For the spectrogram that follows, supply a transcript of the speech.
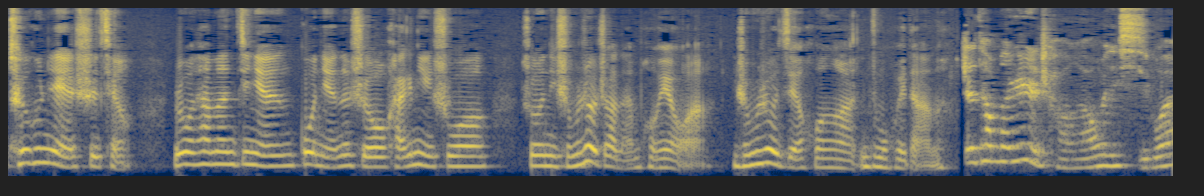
催婚这件事情，如果他们今年过年的时候还跟你说说你什么时候找男朋友啊，你什么时候结婚啊，你怎么回答呢？这是他们的日常啊，我已经习惯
